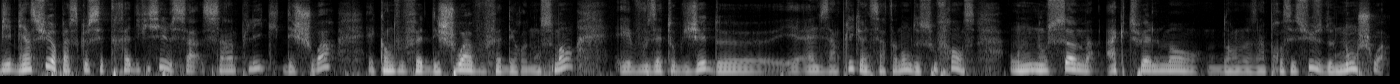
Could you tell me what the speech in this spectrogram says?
su- bien sûr, parce que c'est très difficile. Ça, ça implique des choix. Et quand vous faites des choix, vous faites des renoncements. Et vous êtes obligé de. elles impliquent un certain nombre de souffrances. Nous sommes actuellement dans un processus de non-choix.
